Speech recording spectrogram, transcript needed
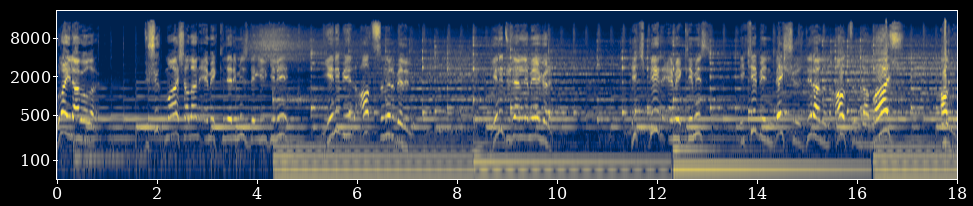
Buna ilave olarak düşük maaş alan emeklilerimizle ilgili yeni bir alt sınır belirledik. Yeni düzenlemeye göre hiçbir emeklimiz 2500 liranın altında maaş almayacak.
